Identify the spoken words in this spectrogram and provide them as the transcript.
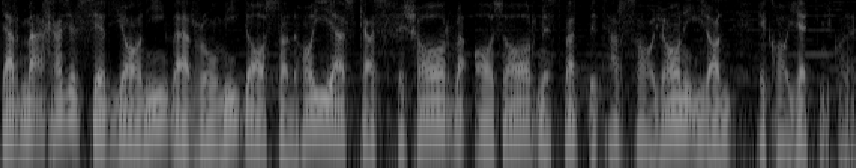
در معخذ سریانی و رومی داستانهایی است که از فشار و آزار نسبت به ترسایان ایران حکایت می کند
